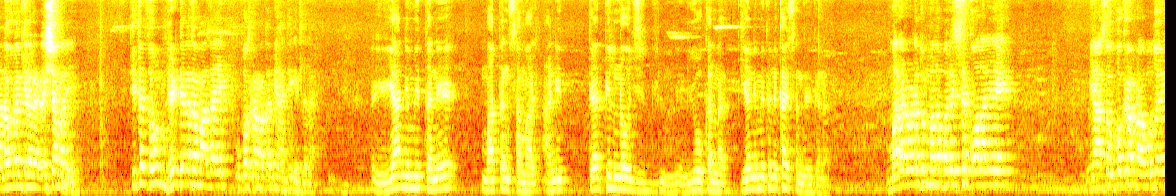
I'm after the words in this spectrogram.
अनावरण केलेला आहे रशियामध्ये तिथं जाऊन भेट देण्याचा माझा एक उपक्रम आता मी हाती घेतलेला आहे. या निमित्ताने मातंग समाज आणि त्यातील नव युवकांना या निमित्ताने काय संदेश देणार? मराठवाड्यातून मला बरेचसे कॉल आलेले आहेत. मी असा उपक्रम राबवतोय.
